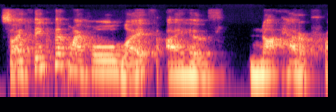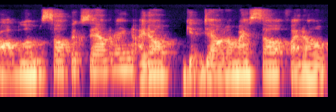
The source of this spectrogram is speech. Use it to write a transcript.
So I think that my whole life I have not had a problem self examining. I don't get down on myself. I don't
